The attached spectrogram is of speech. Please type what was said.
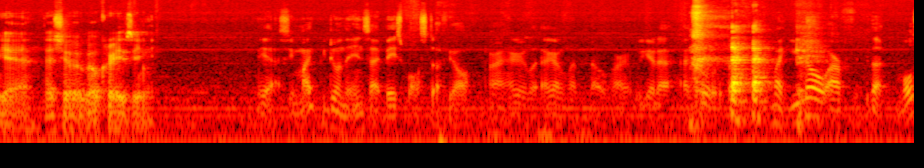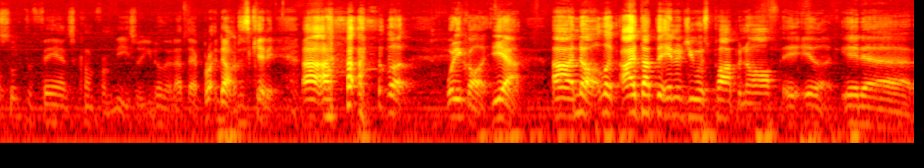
Yeah, that shit would go crazy. Yeah. See, Mike be doing the inside baseball stuff, y'all. All right, I gotta, let- I gotta let him know. All right, we gotta. I told, look, Mike, you know our look. Most of the fans come from me, so you know they're not that. Bright. No, just kidding. Uh, look, what do you call it? Yeah. Uh, no, look, I thought the energy was popping off. It, it, look, it uh,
